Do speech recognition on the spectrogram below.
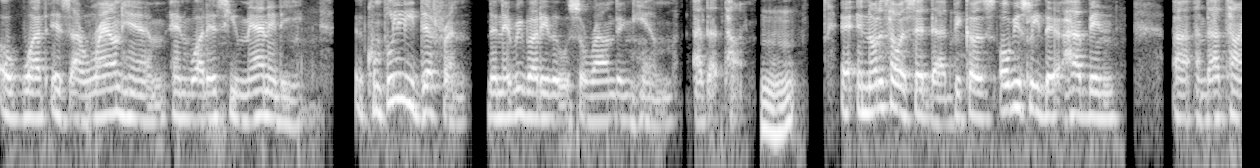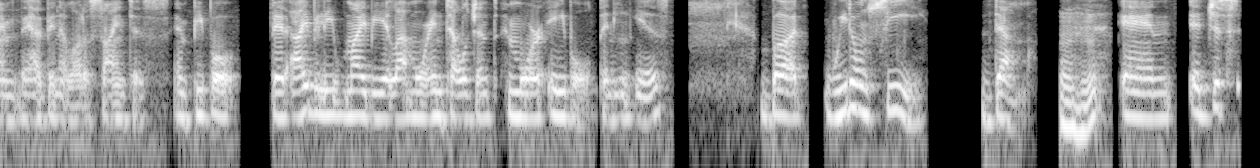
of what is around him and what is humanity, completely different than everybody that was surrounding him at that time. hmm And, and notice how I said that because obviously there have been, uh, at that time, there had been a lot of scientists and people that I believe might be a lot more intelligent and more able than he is, but we don't see them, hmm and it just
